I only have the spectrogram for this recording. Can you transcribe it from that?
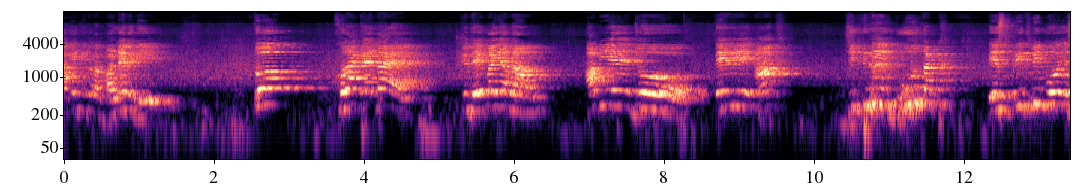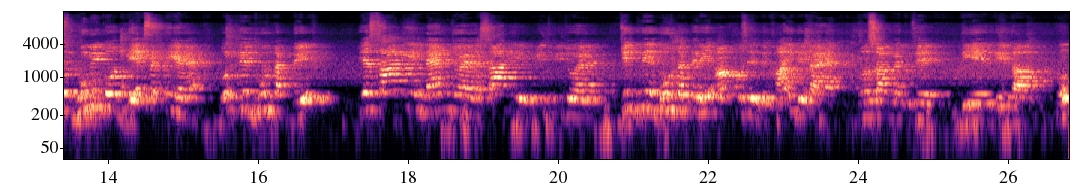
आगे की तरफ़ बढ़ने लगी तो खुदा कहता है कि देख भाई अब्राहम, अब ये जो तेरी आँख जितनी दूर तक इस पृथ्वी को, इस भूमि को देख सकती है, उतनी दूर तक देख। ये सारी लैंड जो है, सारी पृथ्वी जो है, जितनी दूर तक तेरी आँखों से दिखाई देता है, वो सब मैं तुझे दिए देता हूँ।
